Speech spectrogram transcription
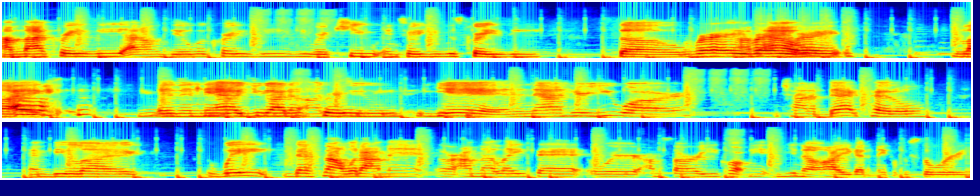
I'm not crazy. I don't deal with crazy. You were cute until you was crazy. So right, I'm right, out. right. Like, and then now you gotta undo. Crazy. Yeah, and then now here you are trying to backpedal and be like, wait, that's not what I meant, or I'm not like that, or I'm sorry you caught me. You know how you got to make up a story.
